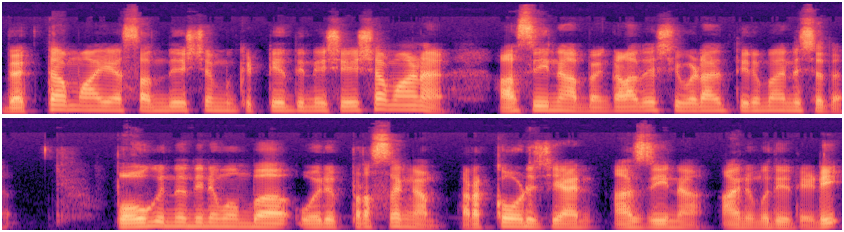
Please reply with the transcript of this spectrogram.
വ്യക്തമായ സന്ദേശം കിട്ടിയതിന് ശേഷമാണ് ഹസീന ബംഗ്ലാദേശ് വിടാൻ തീരുമാനിച്ചത്. പോകുന്നതിന് മുമ്പ് ഒരു പ്രസംഗം റെക്കോർഡ് ചെയ്യാൻ ഹസീന അനുമതി തേടി.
